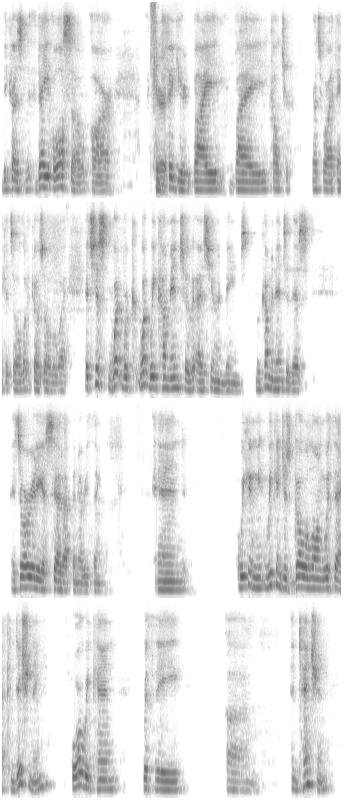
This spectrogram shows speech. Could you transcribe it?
because they also are sure. configured by by culture. That's why I think it's all it goes all the way. It's just what we're what we come into as human beings. We're coming into this. It's already a setup and everything, and we can we can just go along with that conditioning, or we can, with the um, intention,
